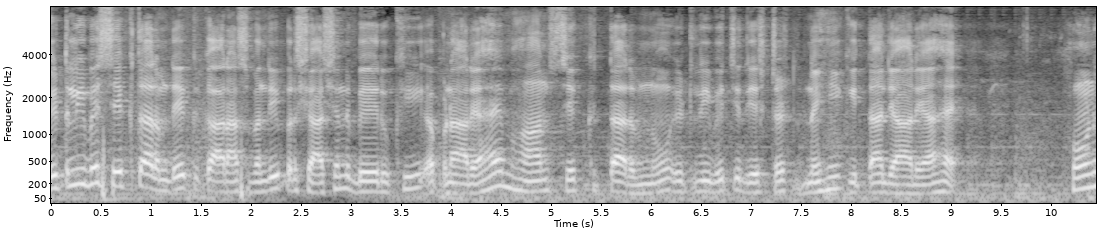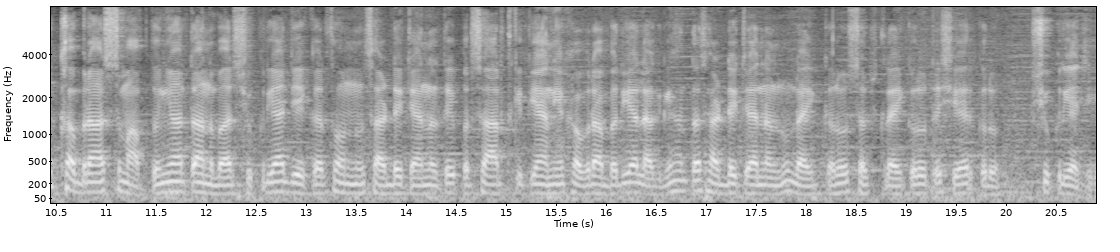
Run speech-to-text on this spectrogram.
ਇਟਲੀ ਵਿੱਚ ਸਿੱਖ ਧਰਮ ਦੇ ਕਕਾਰਾਂ ਸੰਬੰਧੀ ਪ੍ਰਸ਼ਾਸਨ ਬੇਰੁਖੀ ਅਪਣਾ ਰਿਹਾ ਹੈ। ਮਹਾਨ ਸਿੱਖ ਧਰਮ ਨੂੰ ਇਟਲੀ ਵਿੱਚ ਰਜਿਸਟਰਡ ਨਹੀਂ ਕੀਤਾ ਜਾ ਰਿਹਾ ਹੈ। ਹੁਣ ਖਬਰਾਂ ਸਮਾਪਤ ਹੋਈਆਂ। ਧੰਨਵਾਦ, ਸ਼ੁਕਰੀਆ। ਜੇਕਰ ਤੁਹਾਨੂੰ ਸਾਡੇ ਚੈਨਲ ਤੇ ਪ੍ਰਸਾਰਿਤ ਕੀਤੀਆਂ ਜਾਂਦੀਆਂ ਖਬਰਾਂ ਵਧੀਆ ਲੱਗਦੀਆਂ ਹਨ ਤਾਂ ਸਾਡੇ ਚੈਨਲ ਨੂੰ ਲਾਈਕ ਕਰੋ, ਸਬਸਕ੍ਰਾਈਬ ਕਰੋ ਤੇ ਸ਼ੇਅਰ ਕਰੋ। ਸ਼ੁਕਰੀਆ ਜੀ।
